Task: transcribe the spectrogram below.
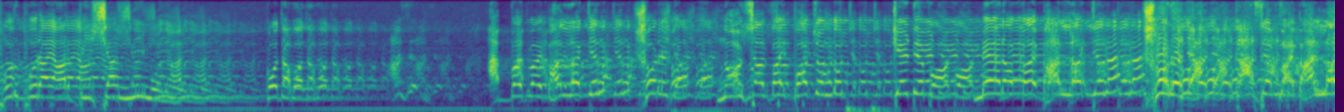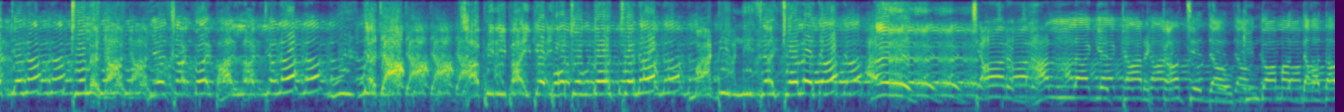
ফুরফুরায় আর পিসার নি মনে হয়। কথা বলা আছে? আব্বাস ভাই ভালো লাগছে না? সরে যা। নওশাদ ভাই পছন্দ কেটে পড়। মেয়েরা ভাই ভালো লাগছে না? সরে যা। কাসেম ভাই ভালো লাগছে না? চলে যা। ইয়েসাক ভাই ভালো লাগছে না? উল্টে যা। সাবিরি ভাইকে পছন্দ হচ্ছে না? মাটির নিচে চলে যা। যার ভালো লাগে তার কাছে যাও। কিন্তু আমার দাদা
